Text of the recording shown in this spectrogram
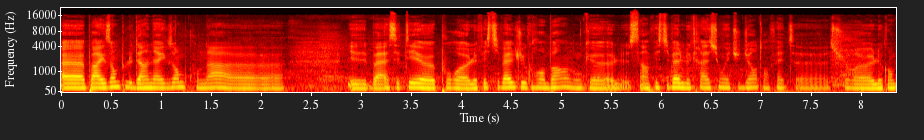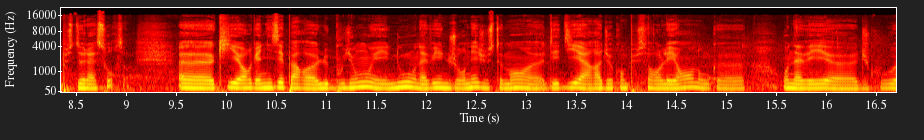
Euh, par exemple le dernier exemple qu'on a et bah, c'était euh, pour euh, le festival du Grand Bain. Donc euh, c'est un festival de création étudiante en fait sur le campus de la Source qui est organisé par le Bouillon. Et nous on avait une journée justement dédiée à Radio Campus Orléans. Donc on avait du coup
